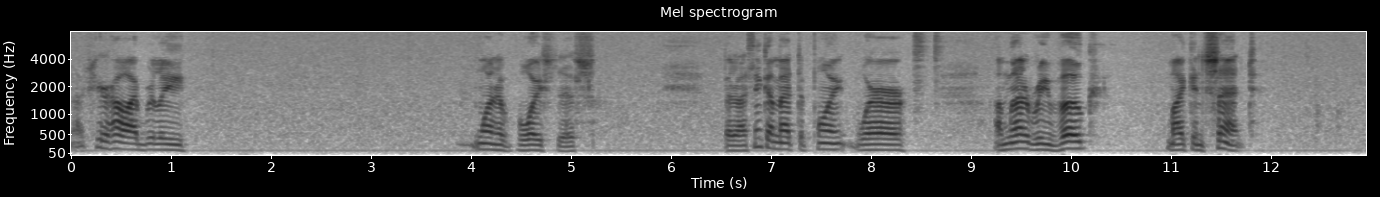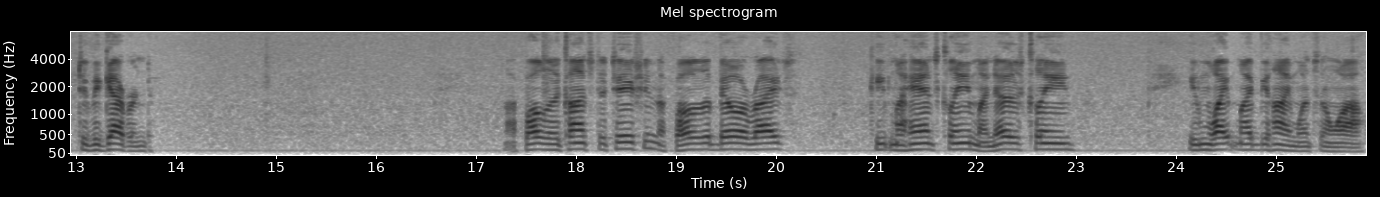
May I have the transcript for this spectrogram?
not sure how I really want to voice this, but I think I'm at the point where I'm going to revoke my consent to be governed. I follow the Constitution, I follow the Bill of Rights, keep my hands clean, my nose clean, even wipe my behind once in a while.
